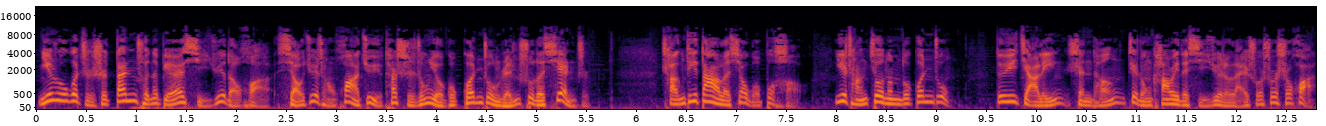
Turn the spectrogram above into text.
你如果只是单纯的表演喜剧的话，小剧场话剧它始终有个观众人数的限制，场地大了效果不好。一场就那么多观众，对于贾玲、沈腾这种咖位的喜剧人来说，说实话，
